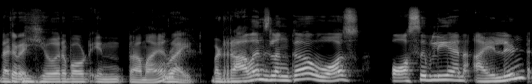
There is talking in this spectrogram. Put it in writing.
that we hear about in Ramayana. right. But Ravan's Lanka was possibly an island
